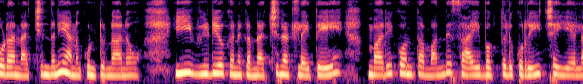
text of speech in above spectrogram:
కూడా నచ్చిందని అనుకుంటున్నాను. ఈ వీడియో కనుక నచ్చినట్లయితే మరికొంతమంది సాయి భక్తులకు రీచ్ అయ్యేలా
